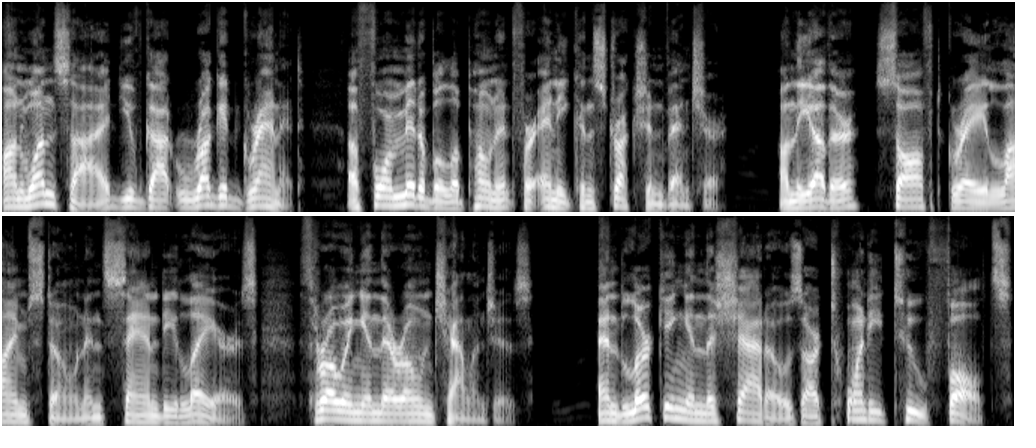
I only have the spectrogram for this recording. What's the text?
On one side, you've got rugged granite, a formidable opponent for any construction venture. On the other, soft gray limestone and sandy layers, throwing in their own challenges. And lurking in the shadows are 22 faults,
